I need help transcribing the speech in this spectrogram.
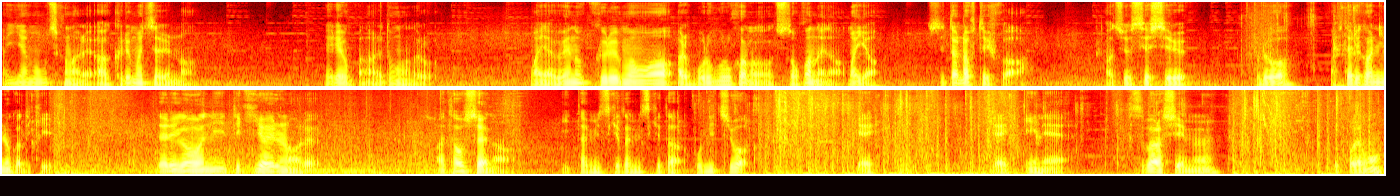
アイアンマン持ちかなあれ。あ、車1台いるな。エレオンかなあれどうなんだろう。まあいいや、上の車は、あれボロボロかなちょっとわかんないな。まあいいや。一旦ラフト行くか。あ、銃声してる。これは？あ、左側にいるのか、敵。左側に敵がいるの、あれ。あ倒したいな。いた、見つけた、見つけた。こんにちは。オッケー。オッケー。いいね。素晴らしい M? これも？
